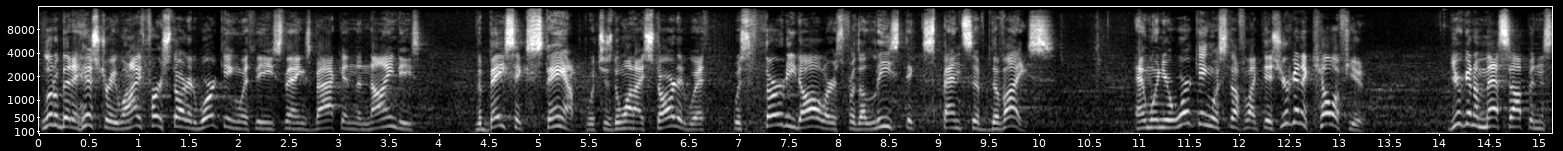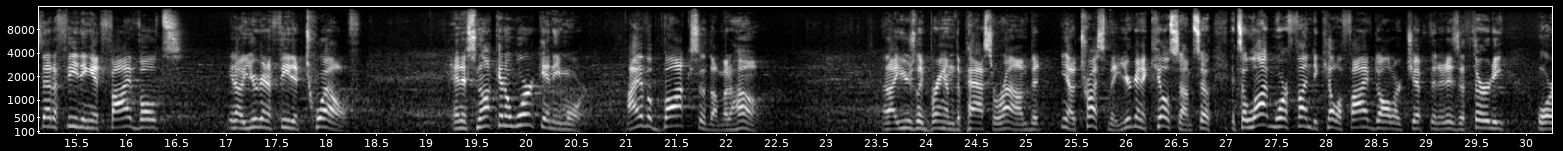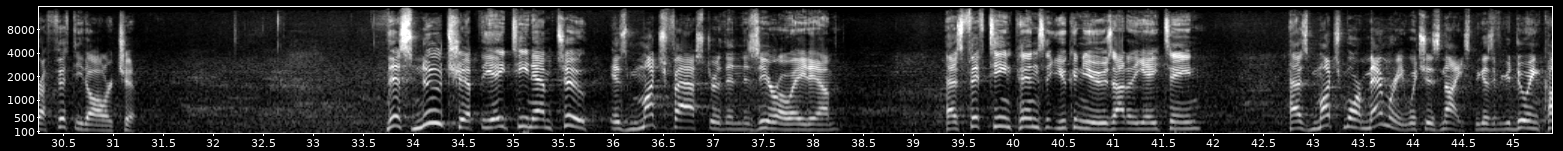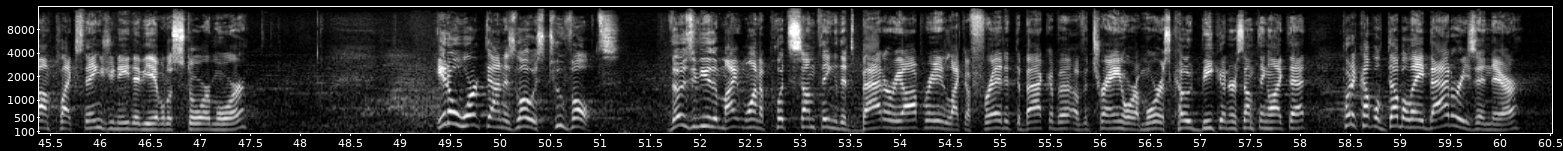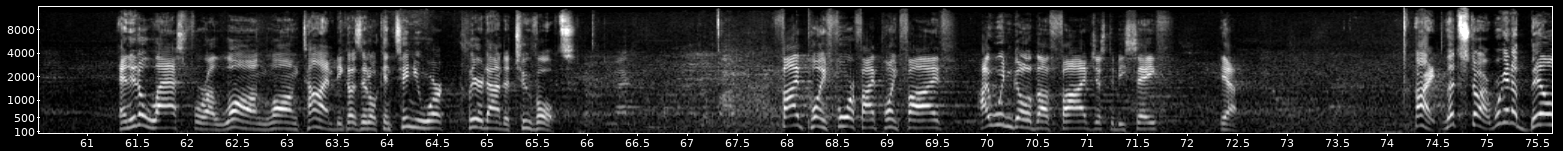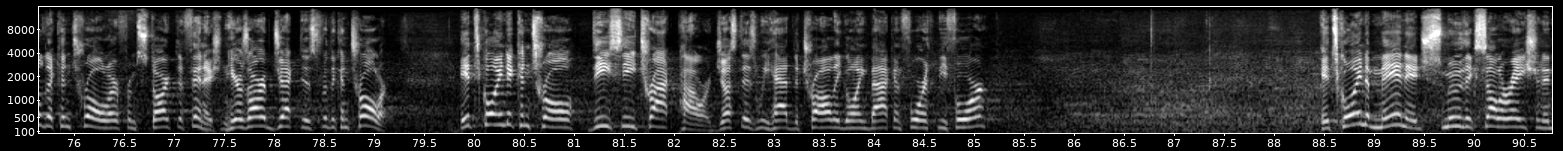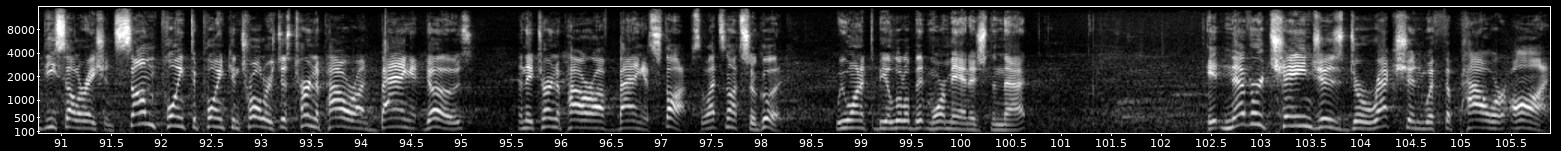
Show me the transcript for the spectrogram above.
A little bit of history. When I first started working with these things back in the 90s, the basic stamp, which is the one I started with, was $30 for the least expensive device. And when you're working with stuff like this, you're going to kill a few. You're going to mess up, and instead of feeding it 5 volts, you know, you're going to feed it 12. And it's not going to work anymore. I have a box of them at home and I usually bring them to pass around, but you know, trust me, you're going to kill some. So it's a lot more fun to kill a $5 chip than it is a 30 or a $50 chip. This new chip, the 18M2, is much faster than the 08M. Has 15 pins that you can use out of the 18. Has much more memory, which is nice because if you're doing complex things, you need to be able to store more. It'll work down as low as 2 volts. Those of you that might want to put something that's battery operated, like a Fred at the back of a, of a train or a Morse code beacon or something like that, put a couple AA batteries in there and it'll last for a long, long time because it'll continue work clear down to 2 volts. 5.4, 5.5. I wouldn't go above 5 just to be safe. Yeah. All right, let's start. We're going to build a controller from start to finish. And here's our objectives for the controller. It's going to control DC track power, just as we had the trolley going back and forth before. It's going to manage smooth acceleration and deceleration. Some point-to-point -point controllers just turn the power on, bang, it goes, and they turn the power off, bang, it stops. So that's not so good. We want it to be a little bit more managed than that. It never changes direction with the power on.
